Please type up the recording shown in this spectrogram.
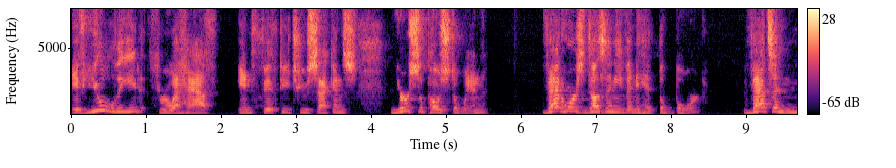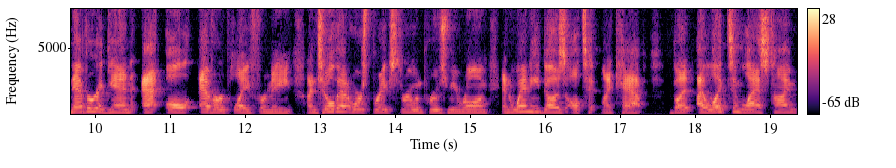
If you lead through a half in 52 seconds, you're supposed to win. That horse doesn't even hit the board. That's a never again at all ever play for me until that horse breaks through and proves me wrong. And when he does, I'll tip my cap. But I liked him last time.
